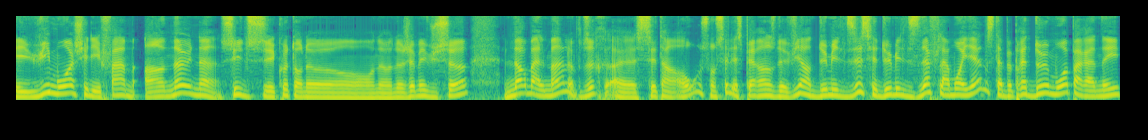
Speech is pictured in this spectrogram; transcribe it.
et 8 mois chez les femmes en un an. C'est, écoute, on a, on a, jamais vu ça. Normalement, là, pour dire, euh, c'est en hausse. On sait l'espérance de vie en 2010 et 2019. La moyenne, c'est à peu près deux mois par année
